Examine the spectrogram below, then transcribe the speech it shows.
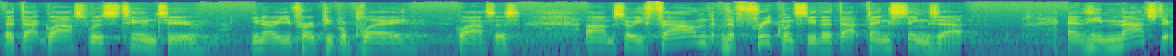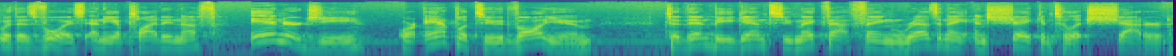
that that glass was tuned to. You know, you've heard people play glasses. Um, so he found the frequency that that thing sings at, and he matched it with his voice, and he applied enough energy or amplitude, volume, to then begin to make that thing resonate and shake until it shattered.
